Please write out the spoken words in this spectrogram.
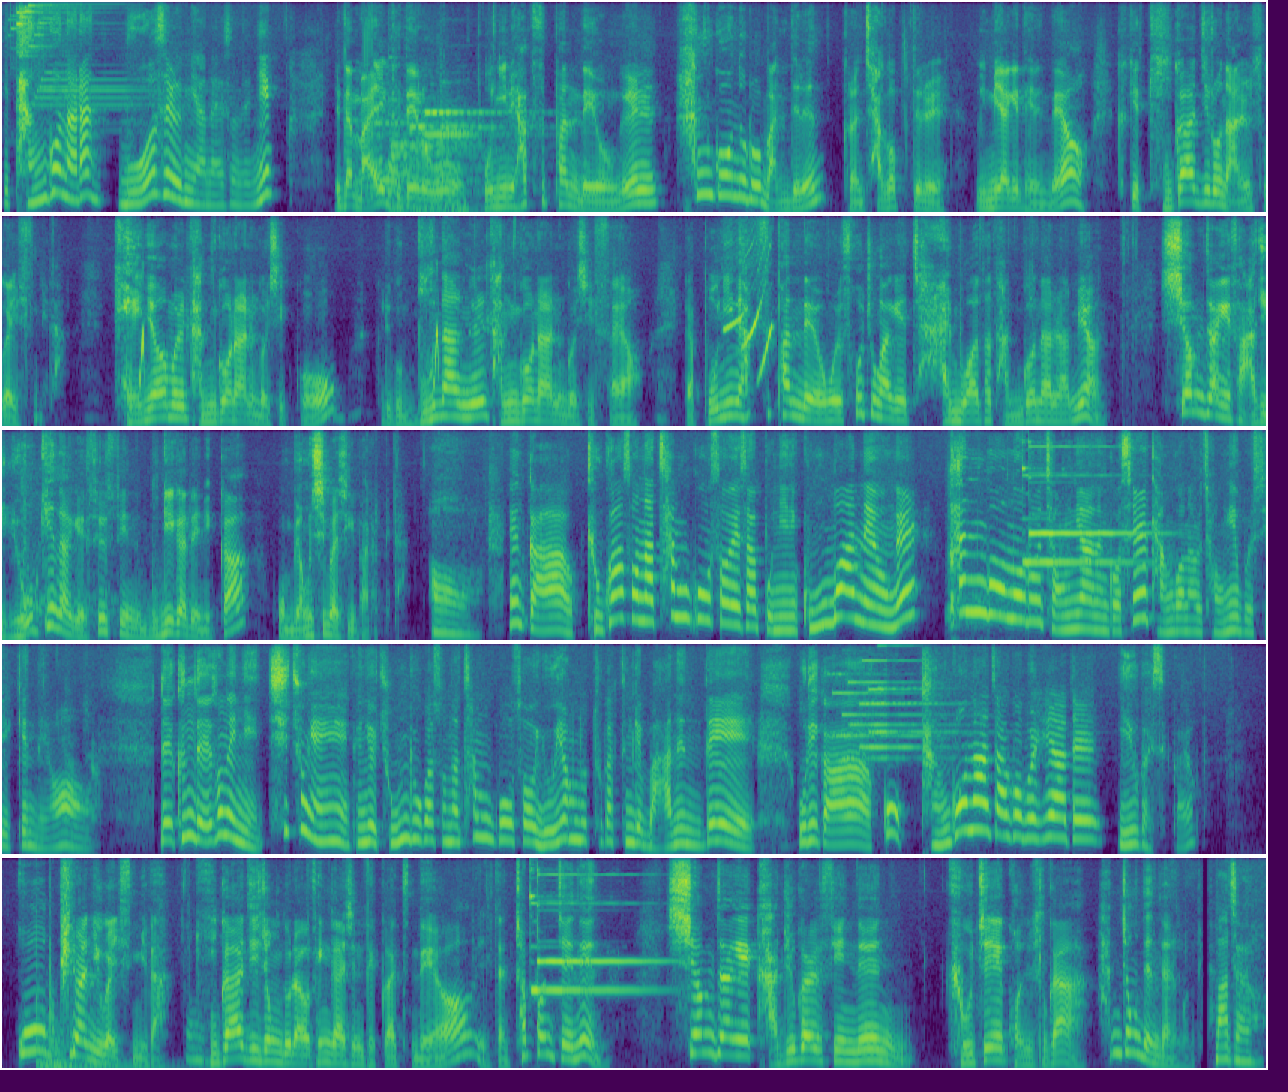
이 단권화란 무엇을 의미하나요, 선생님? 일단 말 그대로 본인이 학습한 내용을 한 권으로 만드는 그런 작업들을 의미하게 되는데요. 그게 두 가지로 나눌 수가 있습니다. 개념을 단권화하는 것이 있고 그리고 문항을 단권화하는 것이 있어요. 그러니까 본인이 학습한 내용을 소중하게 잘 모아서 단권화를 하면 시험장에서 아주 요긴하게 쓸 수 있는 무기가 되니까 꼭 명심하시기 바랍니다. 어, 그러니까 교과서나 참고서에서 본인이 공부한 내용을 한 권으로 정리하는 것을 단권화로 정의해 볼 수 있겠네요. 그렇죠. 네, 근데 선생님, 시중에 굉장히 좋은 교과서나 참고서, 요약 노트 같은 게 많은데 우리가 꼭 단권화 작업을 해야 될 이유가 있을까요? 꼭 필요한 이유가 있습니다. 두 가지 정도라고 생각하시면 될 것 같은데요. 일단 첫 번째는 시험장에 가져갈 수 있는 교재 권수가 한정된다는 겁니다. 맞아요.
